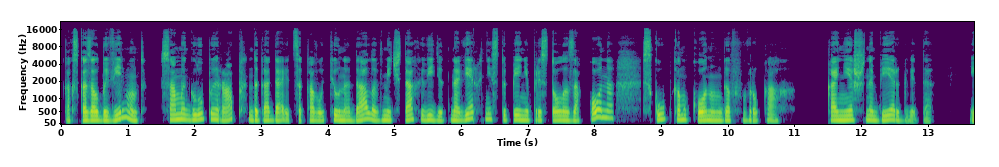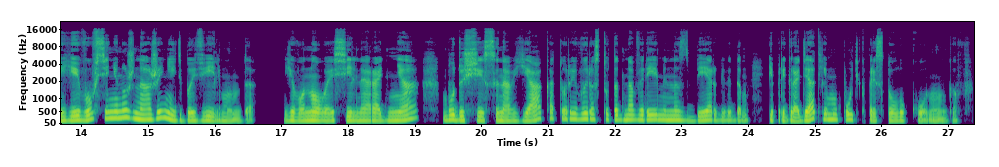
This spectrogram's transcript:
Как сказал бы Вильмунд, самый глупый раб догадается, кого Кюна Дала в мечтах видит на верхней ступени престола закона с кубком конунгов в руках. Конечно, Бергвита, и ей вовсе не нужна женитьба Вильмунда его новая сильная родня, будущие сыновья, которые вырастут одновременно с Бергвидом и преградят ему путь к престолу конунгов.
